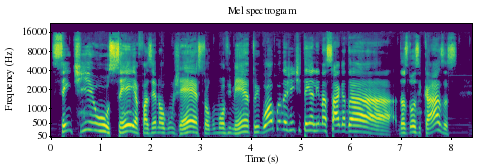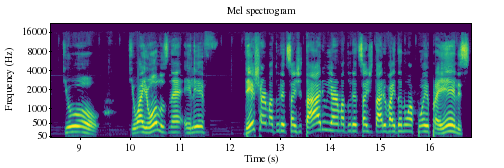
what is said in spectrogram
sentir o Seiya fazendo algum gesto, algum movimento, igual quando a gente tem ali na saga da, das Doze Casas, que o que o Aiolos, né, ele deixa a armadura de Sagitário e a armadura de Sagitário vai dando um apoio para eles,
